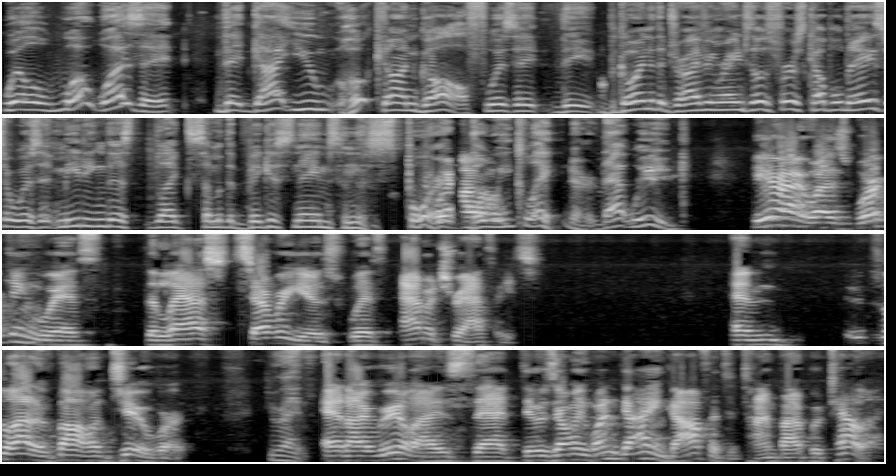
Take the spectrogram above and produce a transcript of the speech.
Well, what was it that got you hooked on golf? Was it the going to the driving range those first couple days, or was it meeting this like some of the biggest names in the sport well, the week later? That week, here I was working with the last several years with amateur athletes, and a lot of volunteer work. Right. And I realized that there was only one guy in golf at the time, Bob Rotella,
